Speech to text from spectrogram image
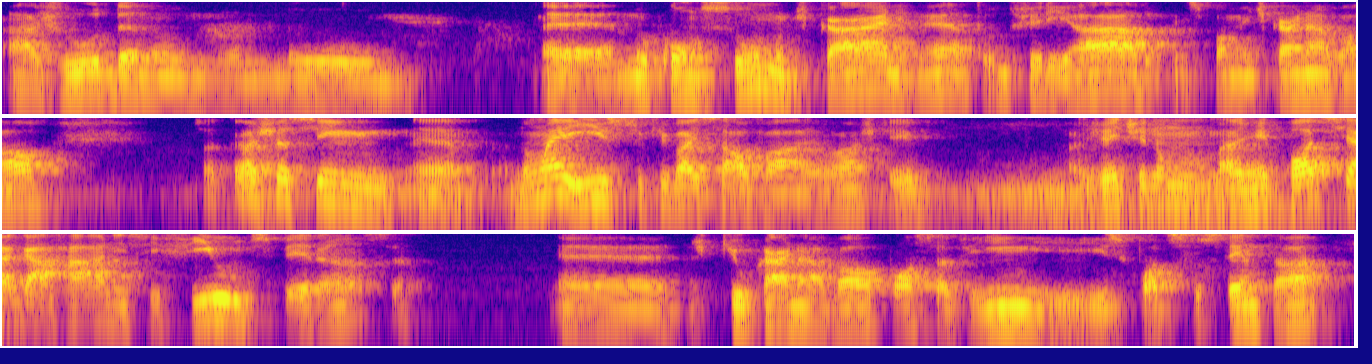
ajuda no, no, no é, no consumo de carne, né, todo feriado, principalmente carnaval. Só que eu acho assim, é, não é isso que vai salvar. Eu acho que a gente não, a gente pode se agarrar nesse fio de esperança é, de que o carnaval possa vir e isso pode sustentar.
